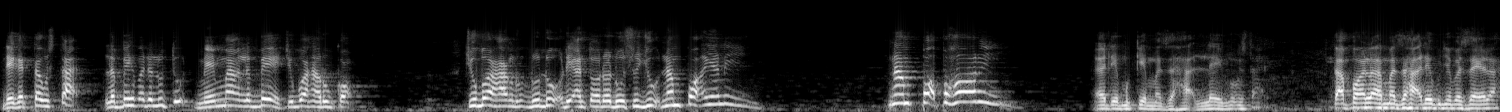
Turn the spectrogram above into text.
Dia kata, Ustaz, lebih pada lutut memang lebih cuba hang rukuk cuba hang duduk di antara dua sujud nampaknya ni nampak paha ni eh, dia mungkin mazhab lain ustaz tak apalah mazhab dia punya pasal lah.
